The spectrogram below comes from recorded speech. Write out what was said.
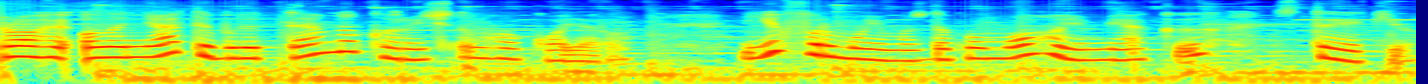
Роги оленяти будуть темно-коричневого кольору. Їх формуємо з допомогою м'яких стиків.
